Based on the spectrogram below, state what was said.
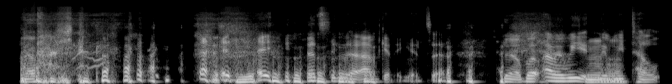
No, Hey, that's no, I'm kidding. It's uh, no, but I mean, we we, we tell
